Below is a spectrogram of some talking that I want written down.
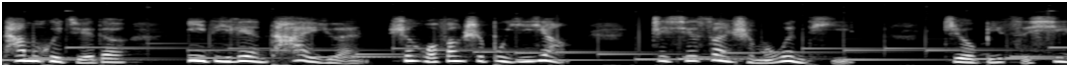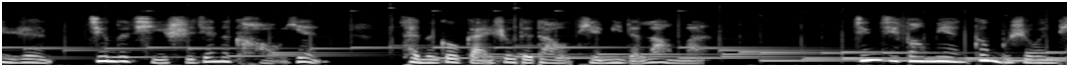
他们会觉得异地恋太远，生活方式不一样，这些算什么问题？只有彼此信任，经得起时间的考验，才能够感受得到甜蜜的浪漫。经济方面更不是问题，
